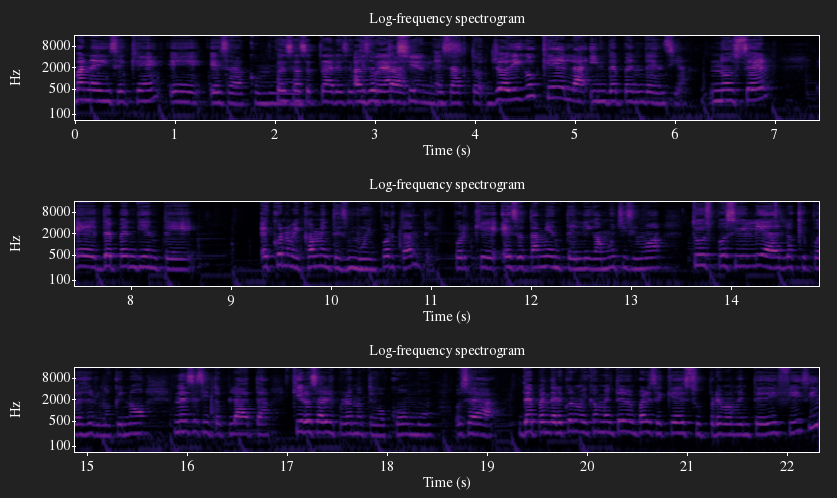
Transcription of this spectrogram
Vane dice que eh, esa como... Pues aceptar ese tipo de aceptar, acciones. Exacto. Yo digo que la independencia, no ser eh, dependiente económicamente es muy importante, porque eso también te liga muchísimo a tus posibilidades, lo que puede ser uno que no, necesito plata, quiero salir pero no tengo cómo, o sea, depender económicamente me parece que es supremamente difícil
